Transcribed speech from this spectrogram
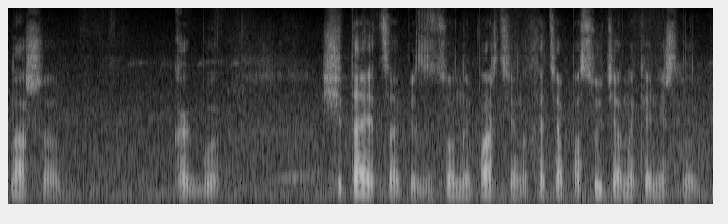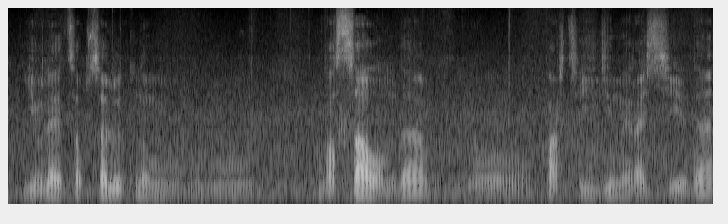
наша, как бы, считается оппозиционной партией, хотя, по сути, она, конечно, является абсолютным вассалом да, партии «Единая Россия», да,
